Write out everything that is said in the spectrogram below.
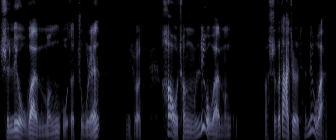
是六万蒙古的主人。你说号称六万蒙古啊，使个大劲儿，才六万。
